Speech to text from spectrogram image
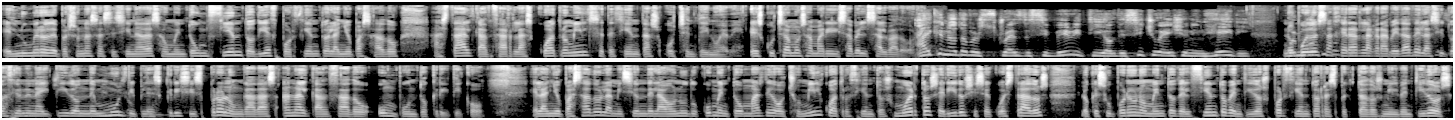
El número de personas asesinadas aumentó un 110% el año pasado hasta alcanzar las 4.789. Escuchamos a María Isabel Salvador. No puedo exagerar la gravedad de la situación en Haití, donde múltiples crisis prolongadas han alcanzado un punto crítico. El año pasado, la misión de la ONU documentó más de 8.400 muertos, heridos y secuestrados, lo que supone un aumento del 122% respecto a 2022.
